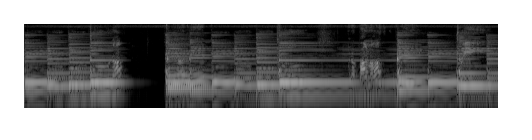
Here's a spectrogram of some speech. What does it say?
ဘူးဘူးဘူးနော်ပြောနေဘူးဘူးဘူးအဲ့တော့ပေါင်းတော့ဝေထွဲ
